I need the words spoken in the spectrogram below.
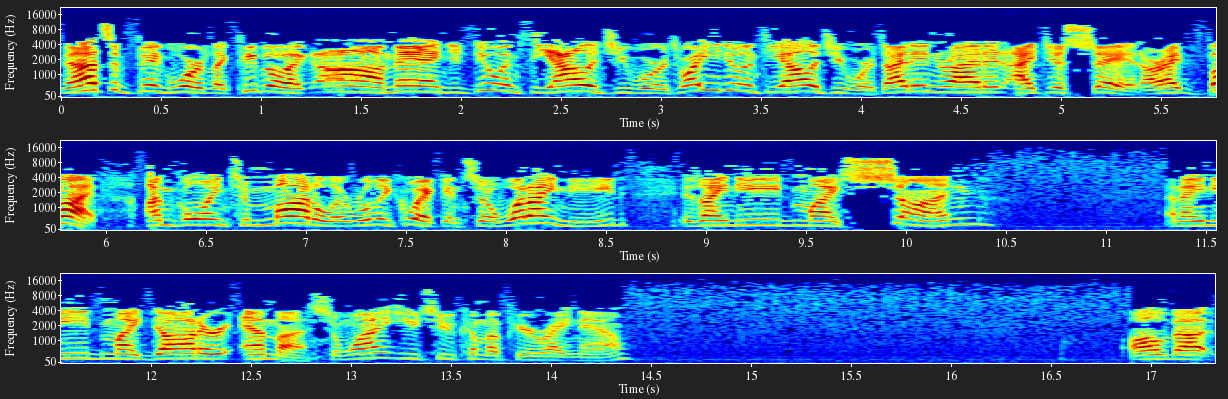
Now, that's a big word. Like, people are like, oh, man, you're doing theology words. Why are you doing theology words? I didn't write it, I just say it, all right? But I'm going to model it really quick. And so, what I need is I need my son and I need my daughter Emma. So why don't you two come up here right now? All about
